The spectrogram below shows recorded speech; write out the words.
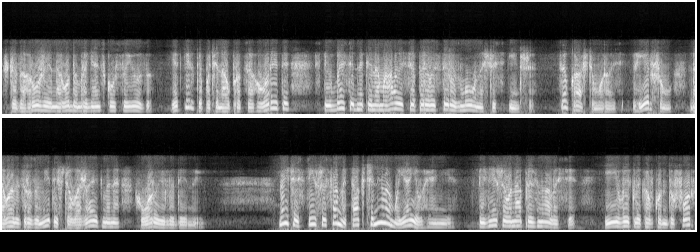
що загрожує народом Радянського Союзу. Як тільки починав про це говорити, співбесідники намагалися перевести розмову на щось інше. Це в кращому разі, в гіршому давали зрозуміти, що вважають мене хворою людиною. Найчастіше саме так чинила моя Євгенія. Пізніше вона призналася, її викликав кондуфор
